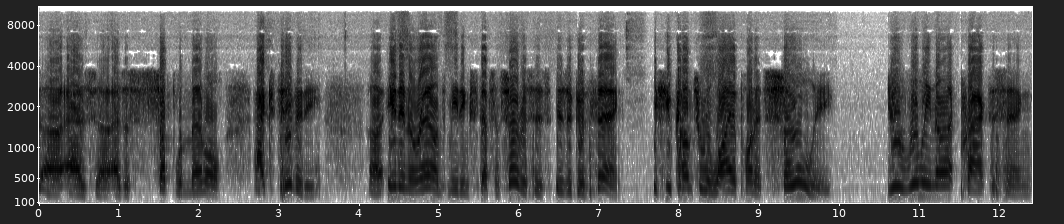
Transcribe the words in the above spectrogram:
uh, as uh, as a supplemental activity uh, in and around meeting steps and services is a good thing. If you come to rely upon it solely, you're really not practicing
